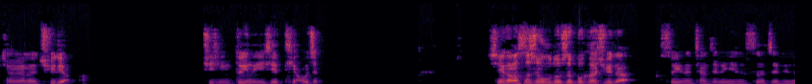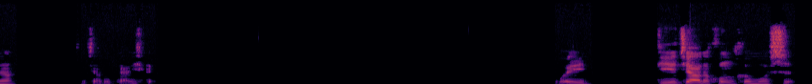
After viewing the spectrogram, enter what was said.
将原来去掉啊，进行对应的一些调整。斜杠四十五度是不可取的，所以呢，将这个颜色这里呢，角度改一改，为叠加的混合模式。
